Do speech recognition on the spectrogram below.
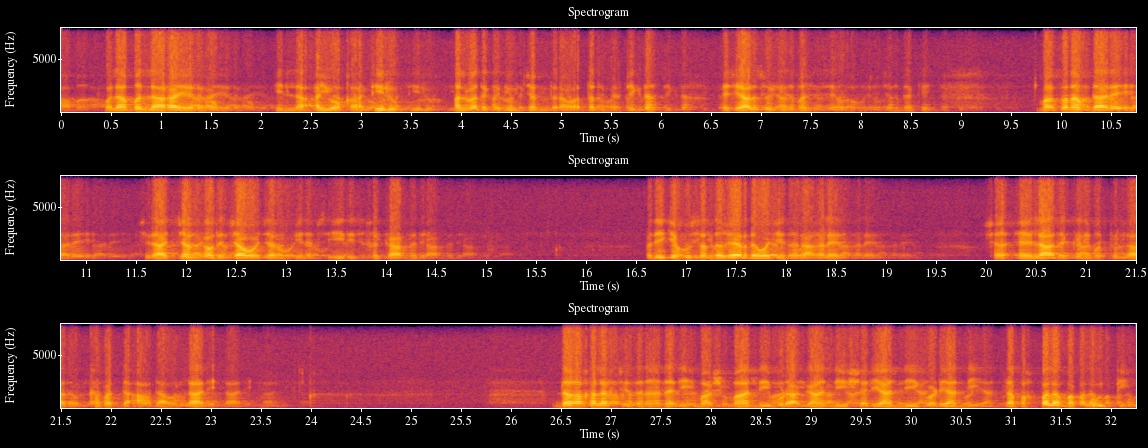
ولا من لا راي لهم الا ايو قاتلو البته کدیو جنگ تر وطن بیا ټیک ده چې هر څو کې دمه سي وړه وي جنگ نه کې مقصد هم داره چې دا جنگ او د چا وجل په نفسه دي ښه کار نه دی په دې کې حسن د غیر د وجه نه راغلی دی چې اعلا د کلمت الله د کفت د اعداء الله دی دا خلک چې زنانه دي ماشومان دي بډاګان دي شریان دي ګډیان دي دا په خپل مقبوت دي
